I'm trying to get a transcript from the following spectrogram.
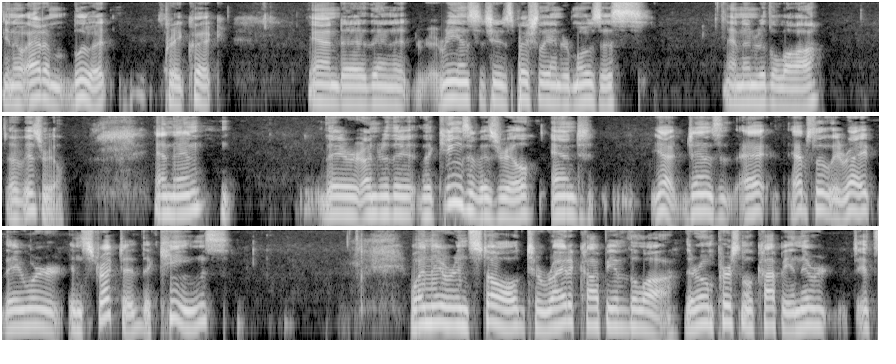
you know, Adam blew it pretty quick, and uh, then it reinstituted, especially under Moses, and under the law of Israel, and then they're under the, the kings of Israel. And yeah, Jan is absolutely right. They were instructed, the kings, when they were installed, to write a copy of the law, their own personal copy, and they were. It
